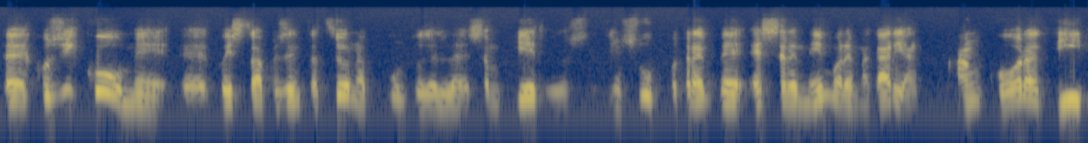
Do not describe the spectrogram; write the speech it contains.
Eh, così come eh, questa presentazione appunto del San Pietro in su potrebbe essere memore magari an- ancora di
